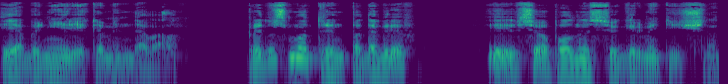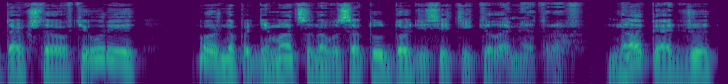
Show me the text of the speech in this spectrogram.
я бы не рекомендовал. Предусмотрен подогрев, и все полностью герметично, так что в теории можно подниматься на высоту до 10 километров. Но, опять же,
